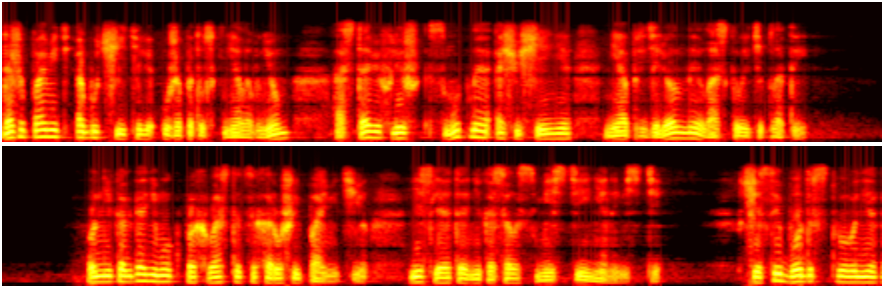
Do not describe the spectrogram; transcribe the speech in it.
Даже память об учителе уже потускнела в нем, оставив лишь смутное ощущение неопределенной ласковой теплоты. Он никогда не мог похвастаться хорошей памятью, если это не касалось мести и ненависти. В часы бодрствования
